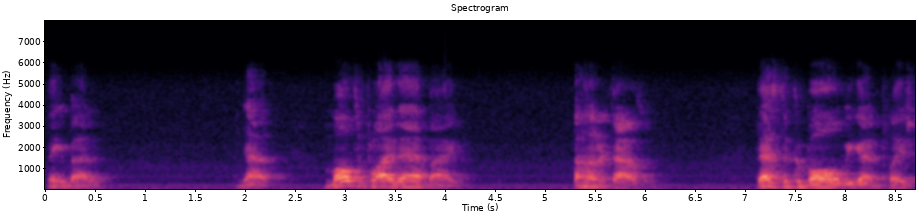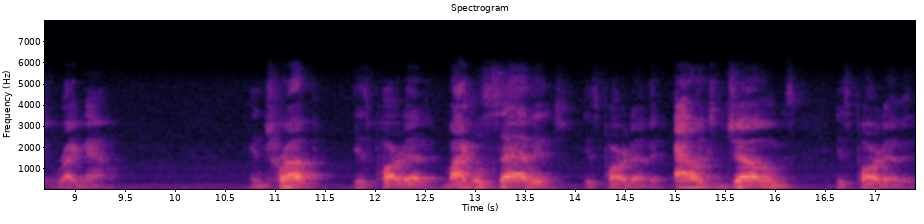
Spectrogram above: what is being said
think about it. Now, multiply that by a hundred thousand. That's the cabal we got in place right now. And Trump is part of it. Michael Savage is part of it. Alex Jones is part of it.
